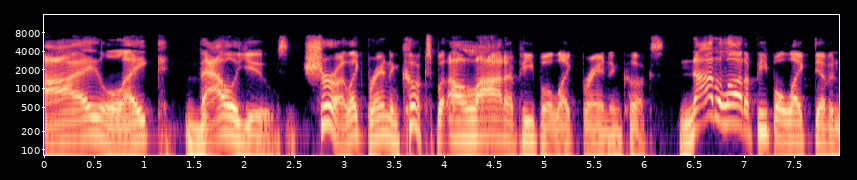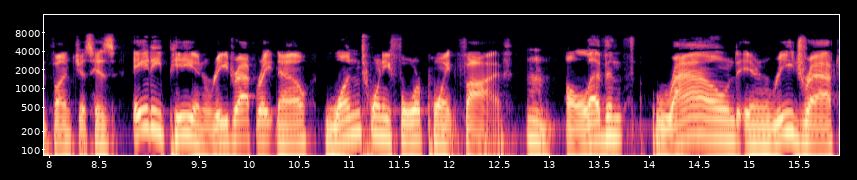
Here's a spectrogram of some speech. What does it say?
I like value. Sure, I like Brandin Cooks, but a lot of people like Brandin Cooks. Not a lot of people like Devin Funchess. His ADP in redraft right now, 124.5. 11th hmm. round in redraft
